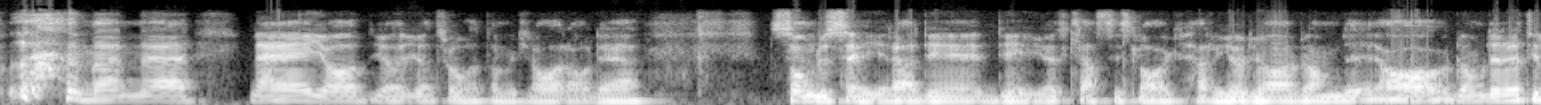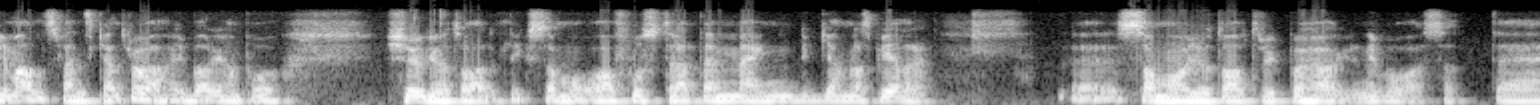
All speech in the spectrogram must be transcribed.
Men eh, nej, jag, jag, jag, tror att de är klara. Och det, som du säger, det, det är ju ett klassiskt lag. Herregud, ja, de, ja, de blir det till och med allsvenskan tror jag i början på 2000-talet liksom och har fostrat en mängd gamla spelare eh, som har gjort avtryck på högre nivå. Så att, eh,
